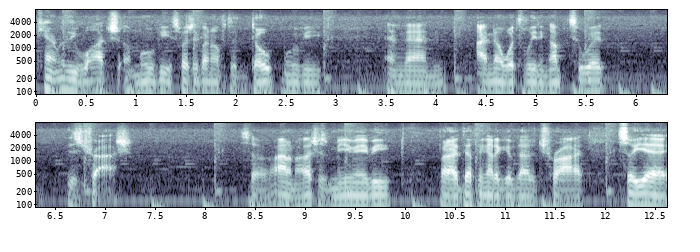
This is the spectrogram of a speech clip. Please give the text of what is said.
can't really watch a movie, especially if I know if it's a dope movie and then I know what's leading up to it is trash. So I don't know. That's just me, maybe, but I definitely got to give that a try. So yeah,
